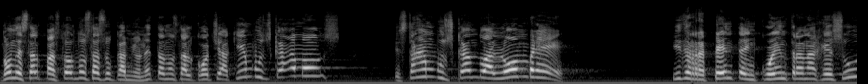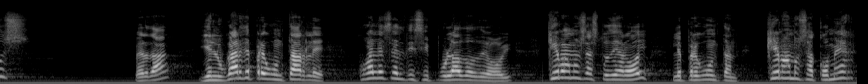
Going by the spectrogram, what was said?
¿dónde está el pastor? ¿No está su camioneta? ¿No está el coche? ¿A quién buscamos? Estaban buscando al hombre. Y de repente encuentran a Jesús, ¿verdad? Y en lugar de preguntarle, ¿cuál es el discipulado de hoy? ¿Qué vamos a estudiar hoy? Le preguntan, ¿qué vamos a comer?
